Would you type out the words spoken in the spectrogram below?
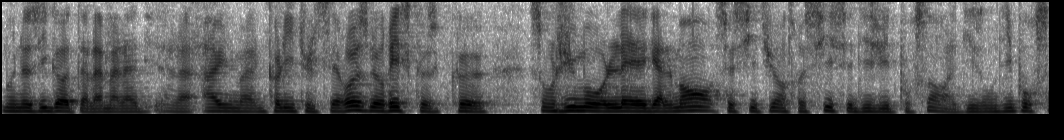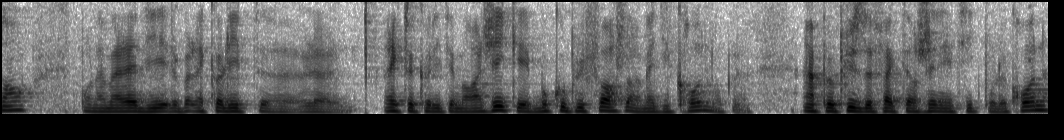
monozygote à, la maladie, à une, colite ulcéreuse, le risque que son jumeau l'ait également se situe entre 6 et 18% disons 10 pour la maladie, la colite, euh, rectocolite hémorragique est beaucoup plus fort dans la maladie de Crohn, un peu plus de facteurs génétiques pour le Crohn.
